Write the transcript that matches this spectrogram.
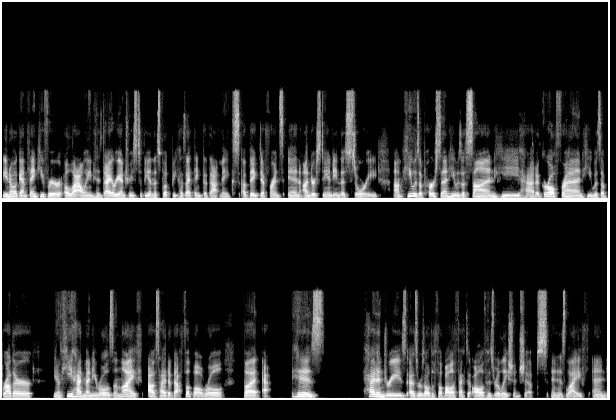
you know, again, thank you for allowing his diary entries to be in this book because I think that that makes a big difference in understanding this story. Um, he was a person, he was a son, he had a girlfriend, he was a brother, you know, he had many roles in life outside of that football role, but his head injuries as a result of football affected all of his relationships in his life. And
